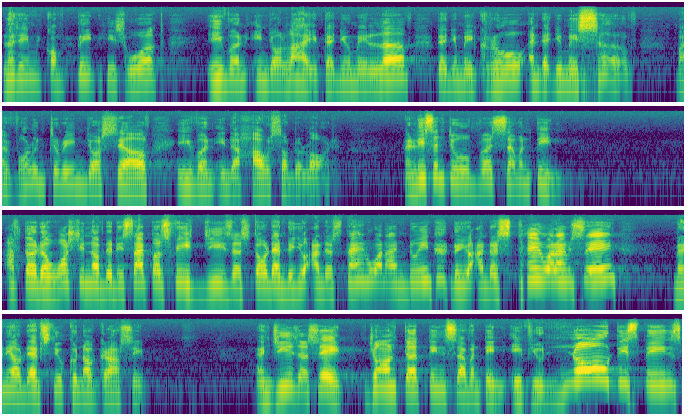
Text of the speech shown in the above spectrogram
Let Him complete His work even in your life, that you may love, that you may grow, and that you may serve by volunteering yourself even in the house of the Lord. And listen to verse 17. After the washing of the disciples' feet, Jesus told them, Do you understand what I'm doing? Do you understand what I'm saying? Many of them still could not grasp it. And Jesus said, John 13, 17, If you know these things,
